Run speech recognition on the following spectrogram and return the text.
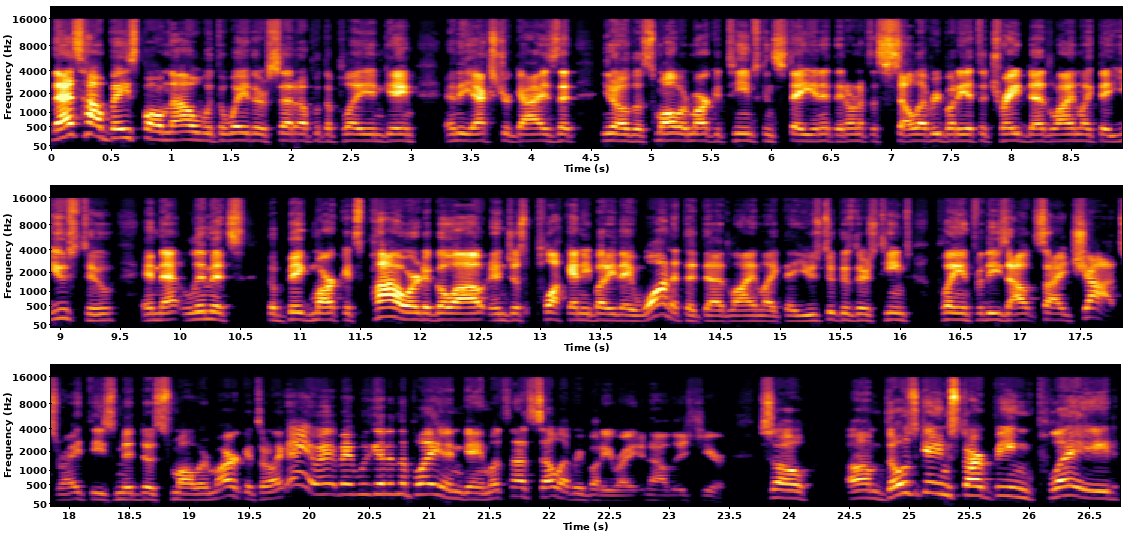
That's how baseball now, with the way they're set up with the play-in game and the extra guys that you know the smaller market teams can stay in it. They don't have to sell everybody at the trade deadline like they used to, and that limits the big market's power to go out and just pluck anybody they want at the deadline like they used to because there's teams playing for these outside shots, right? These mid to smaller markets are like, hey, maybe we get in the play-in game. Let's not sell everybody right now this year. So um, those games start being played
